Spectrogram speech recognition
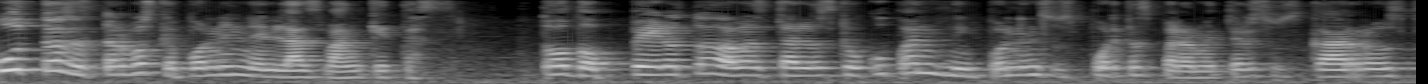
putos estorbos que ponen en las banquetas. Todo, pero todo, hasta los que ocupan y ponen sus puertas para meter sus carros,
